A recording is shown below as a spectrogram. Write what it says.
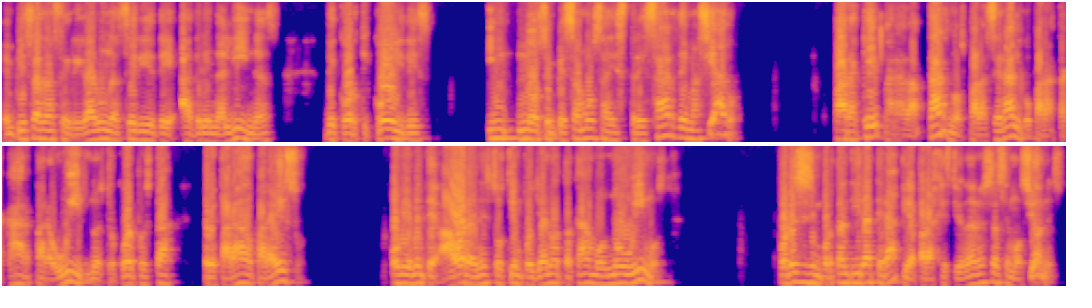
empiezan a segregar una serie de adrenalinas, de corticoides, y nos empezamos a estresar demasiado. ¿Para qué? Para adaptarnos, para hacer algo, para atacar, para huir. Nuestro cuerpo está preparado para eso. Obviamente, ahora en estos tiempos ya no atacamos, no huimos. Por eso es importante ir a terapia para gestionar esas emociones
